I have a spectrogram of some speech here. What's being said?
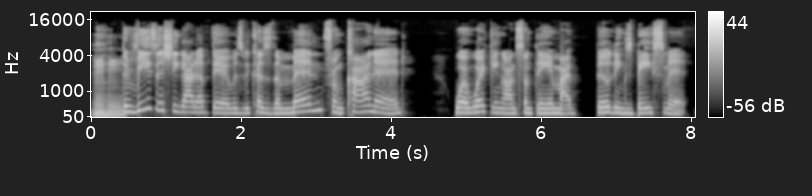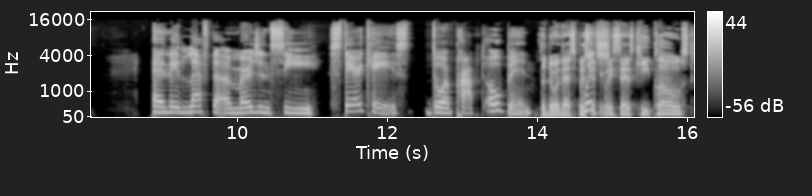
hmm The reason she got up there was because the men from Con Ed were working on something in my building's basement and they left the emergency staircase door propped open. The door that specifically says keep closed.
